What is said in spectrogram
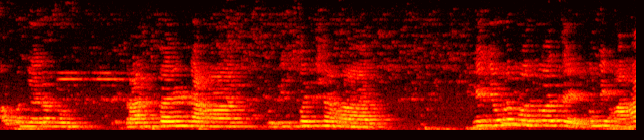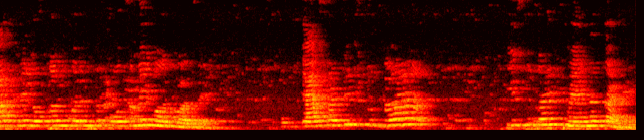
आपण ज्याला ट्रान्सपॅरंट आहात निष्पक्ष आहात हे जेवढं महत्त्वाचं आहे तुम्ही आहात हे लोकांपर्यंत पोहोचणंही महत्त्वाचं आहे. त्यासाठी सुद्धा ही सुद्धा एक मेहनत आहे.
